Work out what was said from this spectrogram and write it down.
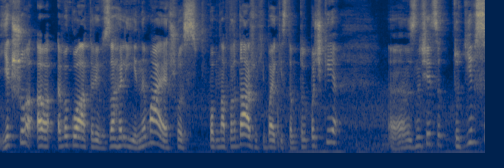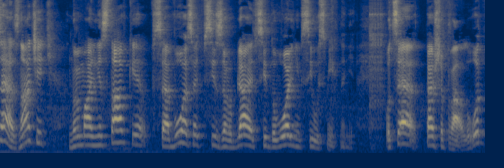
Якщо евакуаторів взагалі немає, щось на продажу, хіба якісь там трупачки, е, значить, тоді все. Значить, нормальні ставки, все возять, всі заробляють, всі довольні, всі усміхнені. Оце перше правило. От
